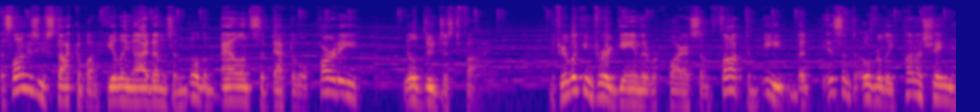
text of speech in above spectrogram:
As long as you stock up on healing items and build a balanced, adaptable party, you'll do just fine. If you're looking for a game that requires some thought to beat, but isn't overly punishing,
